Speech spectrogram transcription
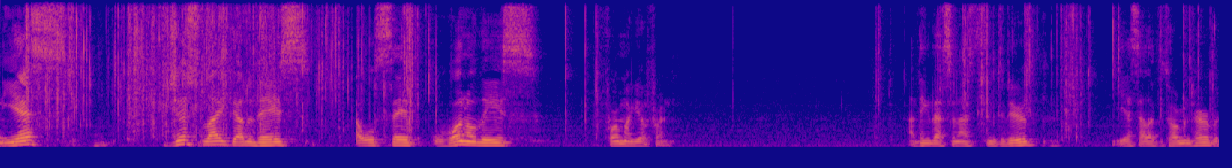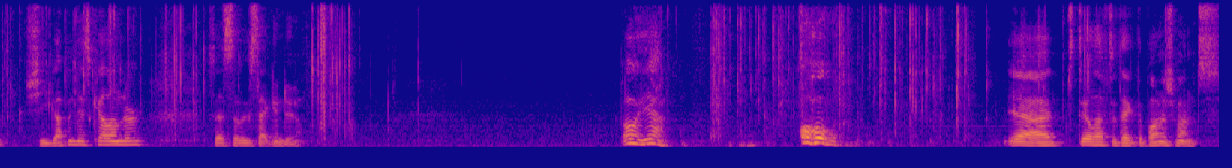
And yes, just like the other days, I will save one of these for my girlfriend. I think that's a nice thing to do. Yes, I like to torment her, but she got me this calendar, so that's the least I can do. Oh, yeah. Oh! Yeah, I still have to take the punishment.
